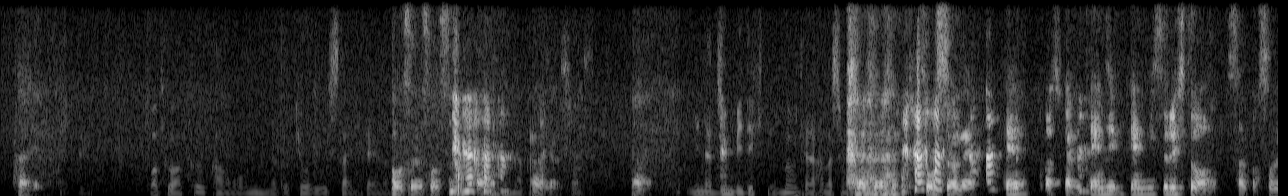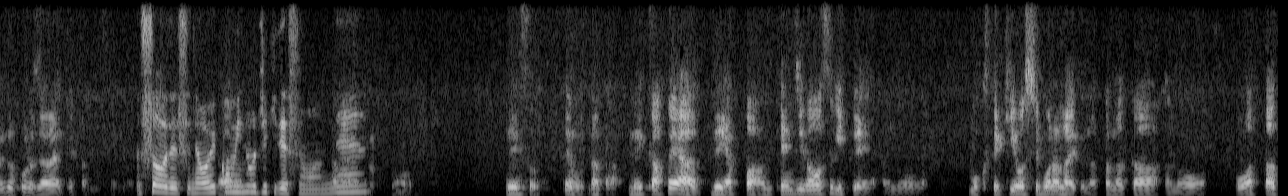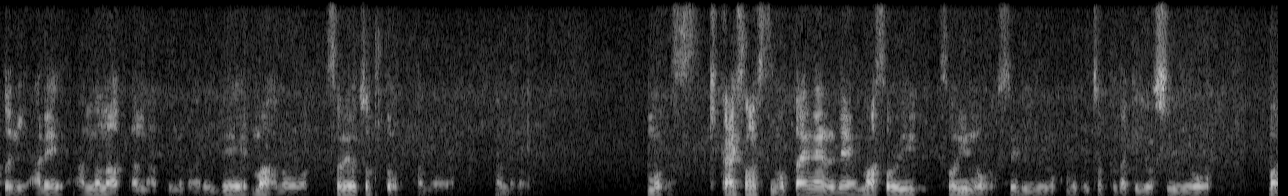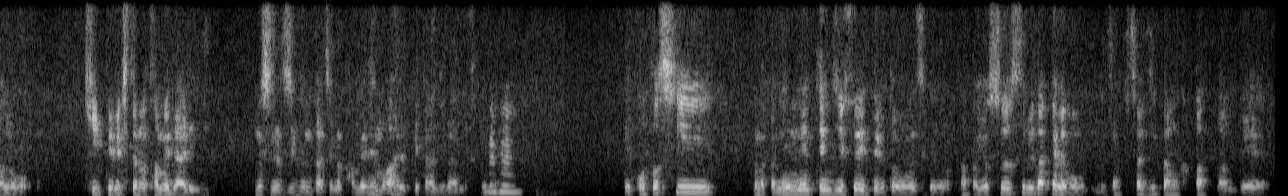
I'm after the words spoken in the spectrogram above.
ワクワク感をみんなと共有したいみたいな。そうですね、そうですね。はい。みんな感じがします。はいみんな準備できてんのみたいな話も。そうですよね。て確かに展示、展示する人は、なんかそれどころじゃないって感じですよね。そうですね。追い込みの時期ですもんね。で、そう。でもなんか、 Maker Faire でやっぱあの展示が多すぎて、あの、目的を絞らないとなかなか、あの、終わった後に、あれ、あんなのあったんだっていうのがあるんで、まあ、あの、それをちょっと、あの、なんだろう、も機会損失もったいないので、まあ、そういう、そういうのを防ぐ意味を込めて、ちょっとだけ予習を、まあ、あの、聞いてる人のためであり、むしろ自分たちのためでもあるって感じなんですけど、で、今年、なんか年々展示増えてると思うんですけど、なんか予習するだけでもめちゃくちゃ時間かかったんで、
